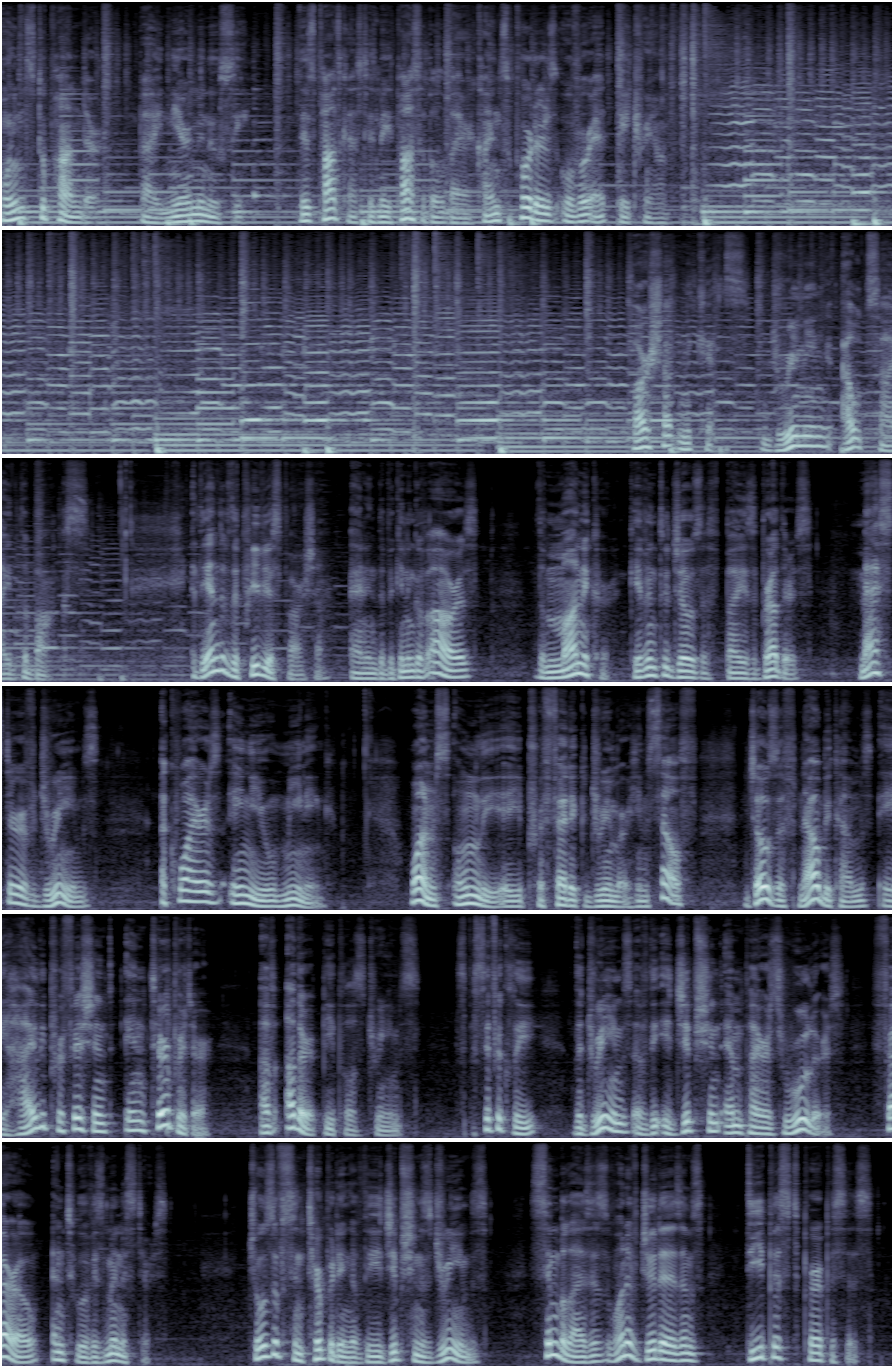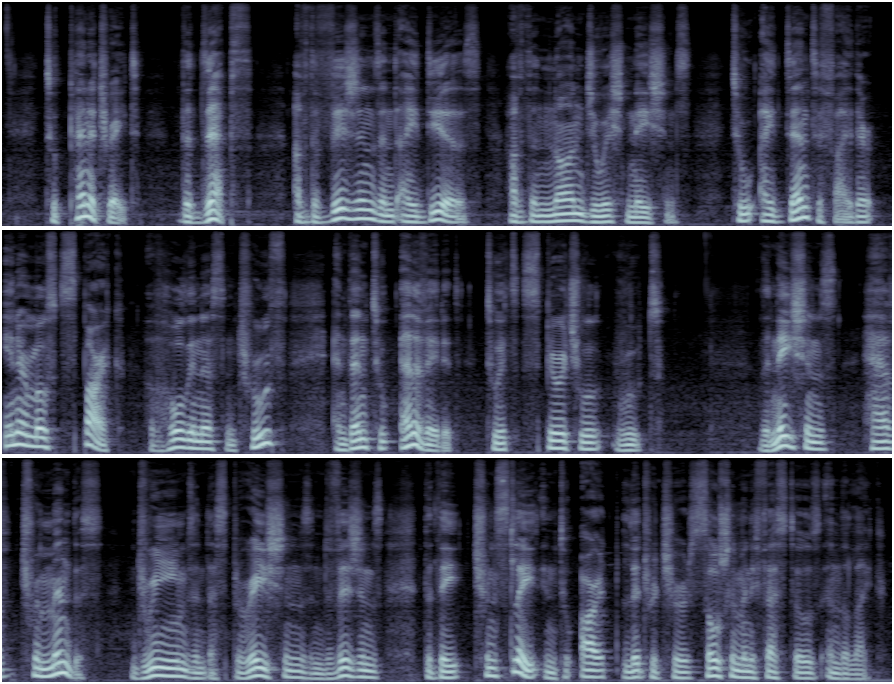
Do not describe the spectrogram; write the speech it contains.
Points to Ponder by Nir Menussi. This podcast is made possible by our kind supporters over at Patreon. Parshat Miketz, Dreaming Outside the Box. At the end of the previous Parsha, and in the beginning of ours, the moniker given to Joseph by his brothers, Master of Dreams, acquires a new meaning. Once only a prophetic dreamer himself, Joseph now becomes a highly proficient interpreter of other people's dreams, specifically the dreams of the Egyptian empire's rulers, Pharaoh and two of his ministers. Joseph's interpreting of the Egyptians' dreams symbolizes one of Judaism's deepest purposes to penetrate the depth of the visions and ideas of the non Jewish nations, to identify their innermost spark of holiness and truth, and then to elevate it to its spiritual root. The nations have tremendous dreams and aspirations and visions that they translate into art, literature, social manifestos, and the like.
